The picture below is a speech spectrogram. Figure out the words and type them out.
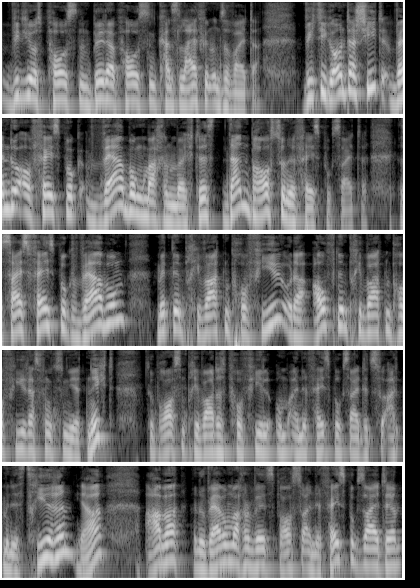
Videos posten, Bilder posten, kannst live gehen und so weiter. Wichtiger Unterschied, wenn du auf Facebook Werbung machen möchtest, dann brauchst du eine Facebook-Seite. Das heißt, Facebook-Werbung mit einem privaten Profil oder auf einem privaten Profil, das funktioniert nicht. Du brauchst ein privates Profil, um eine Facebook-Seite zu administrieren, ja. Aber wenn du Werbung machen willst, willst, brauchst du eine Facebook-Seite.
